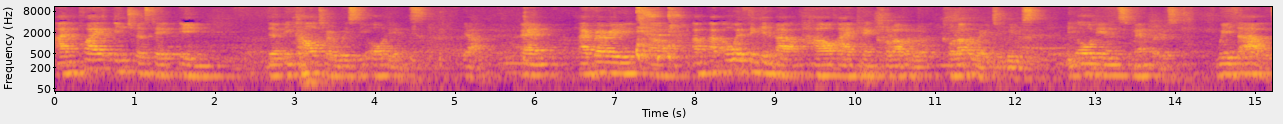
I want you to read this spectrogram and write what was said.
I'm quite interested in the encounter with the audience. Yeah, and I very, um, I'm, I'm always thinking about how I can collaborate, collaborate with the audience members without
